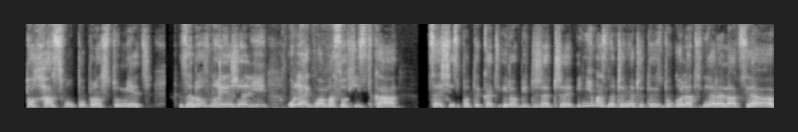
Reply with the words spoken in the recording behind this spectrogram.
to hasło po prostu mieć. Zarówno jeżeli uległa masochistka chce się spotykać i robić rzeczy, i nie ma znaczenia, czy to jest długoletnia relacja,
